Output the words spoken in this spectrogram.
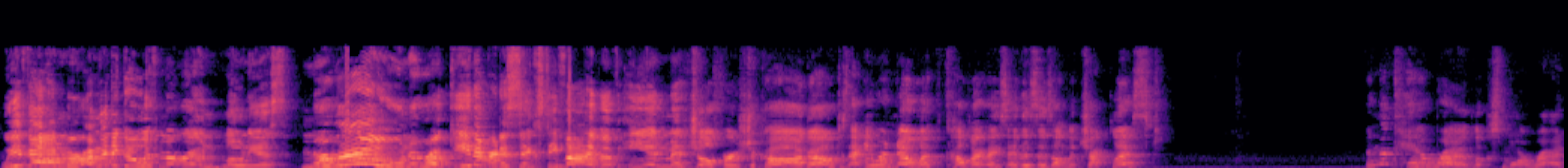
We've got a, I'm going to go with maroon, Lonius. Maroon rookie, number to 65 of Ian Mitchell for Chicago. Does anyone know what color they say this is on the checklist? In the camera, it looks more red.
